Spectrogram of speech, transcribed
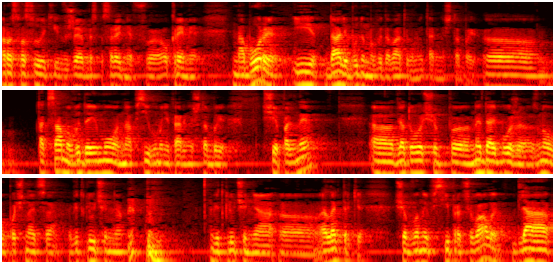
розфасують їх вже безпосередньо в е, окремі набори, і далі будемо видавати гуманітарні штаби. Е, Так само видаємо на всі гуманітарні штаби ще пальне. е, Для того, щоб, не дай Боже, знову почнеться відключення відключення електрики, щоб вони всі працювали. Для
